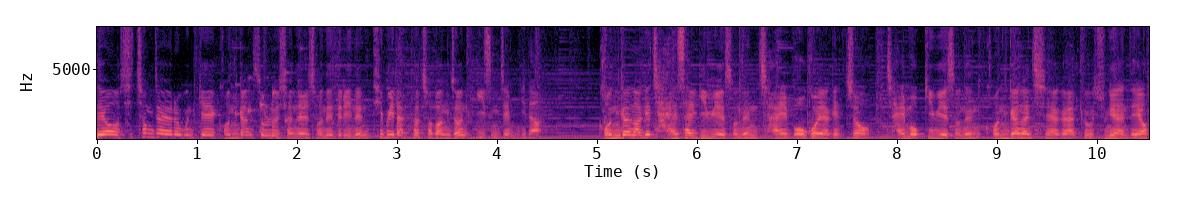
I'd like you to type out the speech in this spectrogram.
안녕하세요. 시청자 여러분께 건강 솔루션을 전해드리는 TV 닥터 처방전 이승재입니다. 건강하게 잘 살기 위해서는 잘 먹어야겠죠. 잘 먹기 위해서는 건강한 치아가 또 중요한데요.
